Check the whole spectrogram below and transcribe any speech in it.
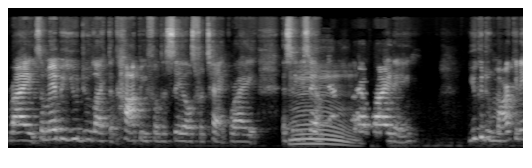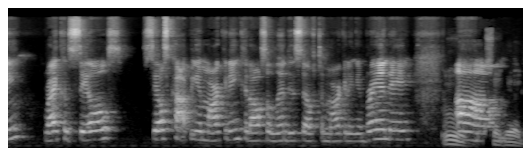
right? So maybe you do like the copy for the sales for tech, right? And so you mm. say I'm excellent mm. at writing you could do marketing, right? Because sales sales copy and marketing could also lend itself to marketing and branding. Ooh, um, so good.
